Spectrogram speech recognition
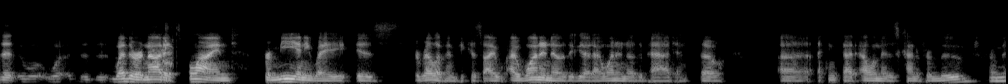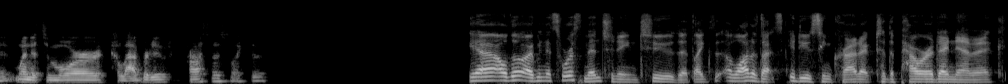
the, whether or not it's blind, for me anyway, is irrelevant because I, I want to know the good, I want to know the bad. And so uh, I think that element is kind of removed from it when it's a more collaborative process like this. Yeah, although I mean, it's worth mentioning too that like a lot of that's idiosyncratic to the power dynamic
